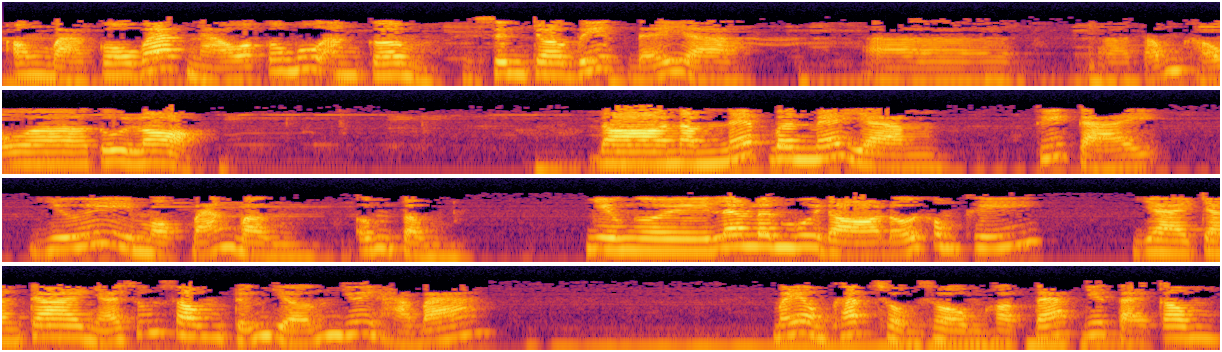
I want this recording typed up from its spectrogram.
Ông bà cô bác nào có muốn ăn cơm thì xin cho biết để à, à, à, tổng khẩu à, tôi lo. Đò nằm nép bên mé giàm, phía cại, dưới một bản bần, um tùm. Nhiều người leo lên mui đò đổi không khí, vài chàng trai nhảy xuống sông trưởng giỡn dưới hạ bá. Mấy ông khách sồn sồn hợp tác với tài công,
